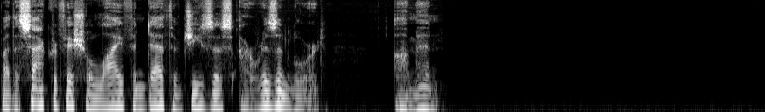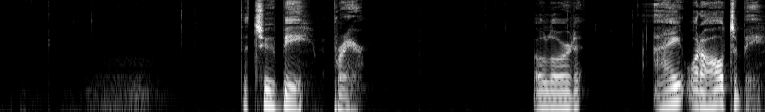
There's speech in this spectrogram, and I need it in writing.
by the sacrificial life and death of Jesus, our risen Lord. Amen. The 2B prayer. O Lord, I ain't what I ought to be.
